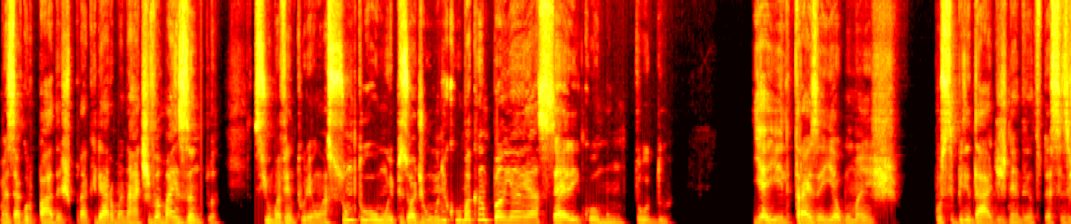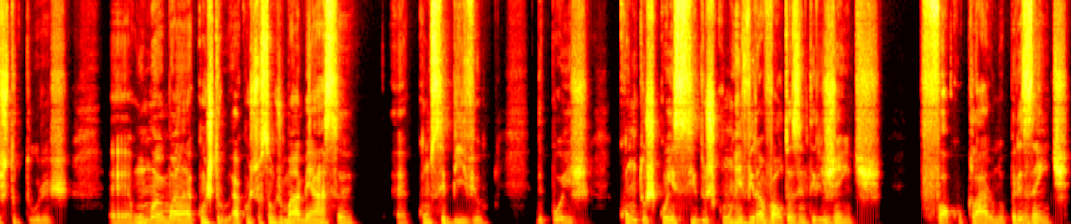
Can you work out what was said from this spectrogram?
mas agrupadas para criar uma narrativa mais ampla. Se uma aventura é um assunto ou um episódio único, uma campanha é a série como um todo. E aí ele traz aí algumas possibilidades né, dentro dessas estruturas. É, uma é uma constru a construção de uma ameaça é, concebível. Depois, contos conhecidos com reviravoltas inteligentes. Foco claro no presente,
